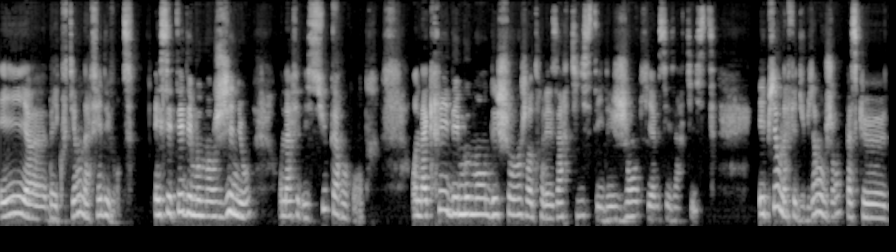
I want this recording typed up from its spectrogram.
Et euh, bah écoutez, on a fait des ventes. Et c'était des moments géniaux. On a fait des super rencontres. On a créé des moments d'échange entre les artistes et les gens qui aiment ces artistes. Et puis, on a fait du bien aux gens parce que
